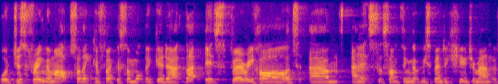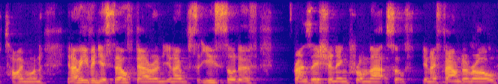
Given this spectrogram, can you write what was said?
or just freeing them up so they can focus on what they're good at that it's very hard um, and it's something that we spend a huge amount of time on. You know even yourself darren you know you sort of transitioning from that sort of you know founder role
